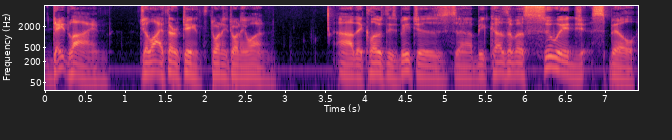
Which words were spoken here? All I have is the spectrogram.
Dateline, July 13th, 2021. Uh, they closed these beaches uh, because of a sewage spill.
